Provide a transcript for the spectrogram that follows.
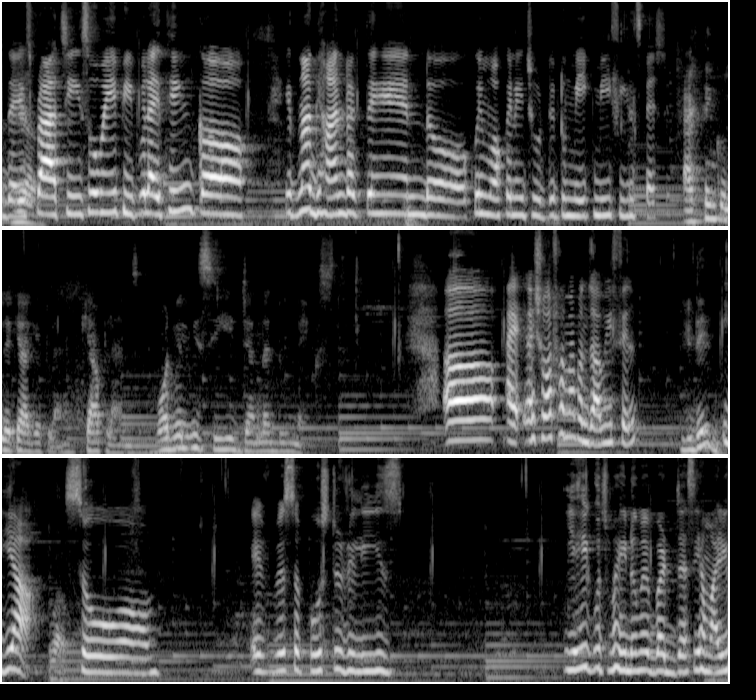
दाइज Prachi so many people I think इतना ध्यान रखते हैं एंड uh, कोई मौका नहीं छूटते to make me feel special acting को लेके आगे प्लान क्या प्लान्स हैं? व्हाट will we see Jannat do next I I shot for my Punjabi film you did yeah so if we suppose to release यही कुछ महीनों में बट जैसे हमारी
